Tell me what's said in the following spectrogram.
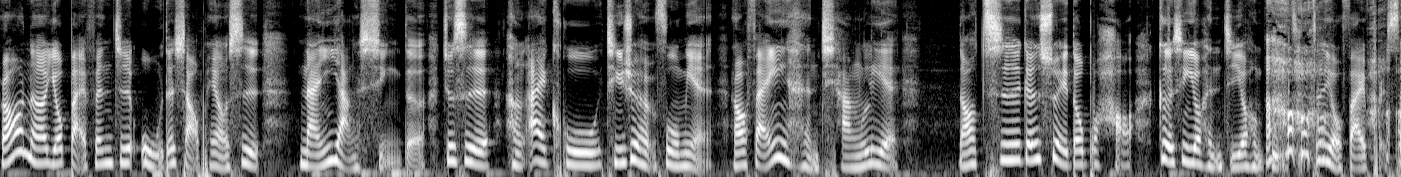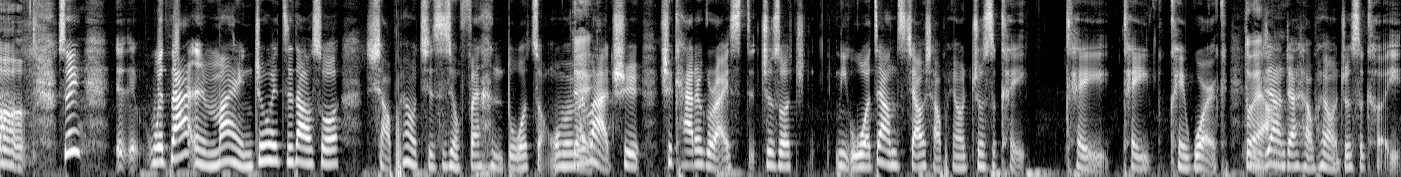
然后呢，有百分之五的小朋友是难养型的，就是很爱哭，情绪很负面，然后反应很强烈。然后吃跟睡都不好，个性又很急又很固执，这是有 five percent。所以，with that in mind，就会知道说小朋友其实有分很多种，我们没办法去去 categorize，就是说你我这样子教小朋友就是可以可以可以可以 work，对啊，你这样教小朋友就是可以。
